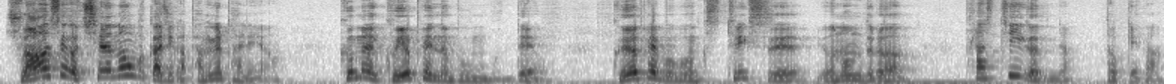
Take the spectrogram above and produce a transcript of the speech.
주황색으로 칠해놓은 것까지가 방열판이에요. 그러면 그 옆에 있는 부분 뭔데요? 그 옆에 부분 Strix 요 놈들은 플라스틱이거든요 덮개가.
